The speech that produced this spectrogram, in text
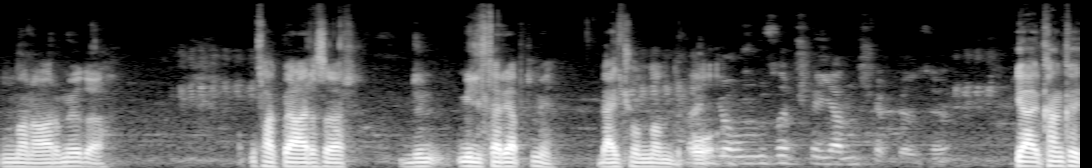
Bundan ağrımıyor da. Ufak bir ağrısı var. Dün militer yaptım ya. Belki ondandır. O. Bence omuzda bir şey yanlış yapıyoruz ya. Ya kanka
